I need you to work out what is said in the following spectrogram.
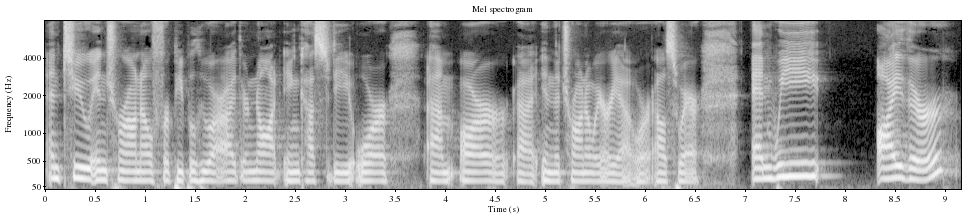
and two in Toronto for people who are either not in custody or um, are uh, in the Toronto area or elsewhere. And we either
